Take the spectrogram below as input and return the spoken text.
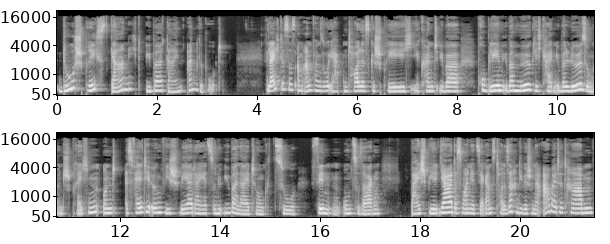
Du sprichst gar nicht über dein Angebot. Vielleicht ist es am Anfang so, ihr habt ein tolles Gespräch, ihr könnt über Probleme, über Möglichkeiten, über Lösungen sprechen und es fällt dir irgendwie schwer, da jetzt so eine Überleitung zu finden, um zu sagen, Beispiel, ja, das waren jetzt ja ganz tolle Sachen, die wir schon erarbeitet haben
